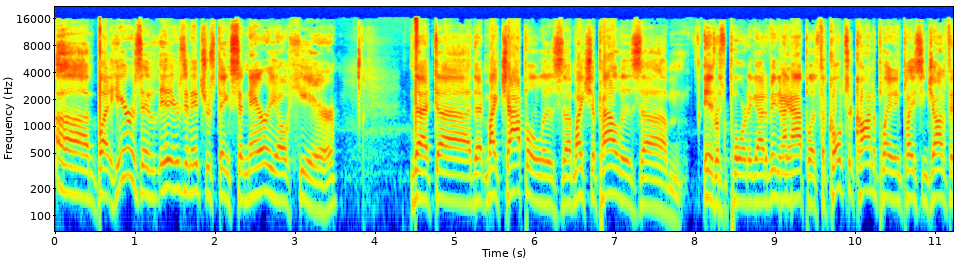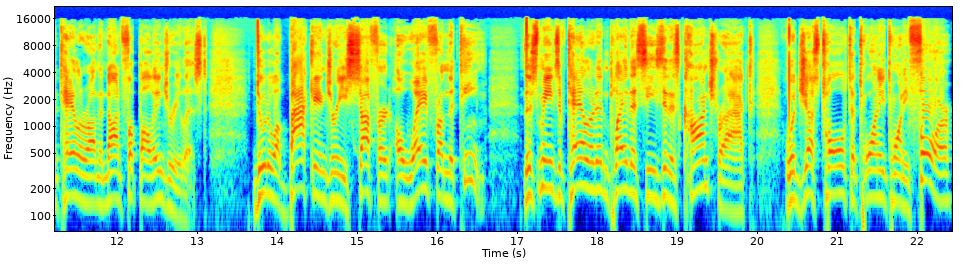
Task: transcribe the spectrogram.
Um, but here's a, here's an interesting scenario here that uh, that Mike Chappell is uh, Mike Chappell is um, is reporting out of Indianapolis. The Colts are contemplating placing Jonathan Taylor on the non-football injury list due to a back injury he suffered away from the team. This means if Taylor didn't play this season, his contract would just hold to 2024.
